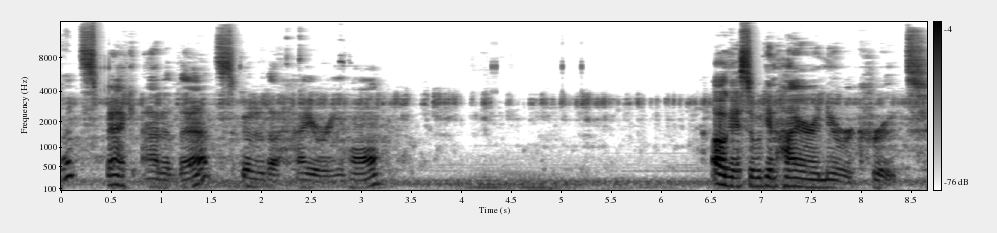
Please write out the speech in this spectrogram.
let's back out of that. Let's go to the hiring hall. Okay, so we can hire a new recruit.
